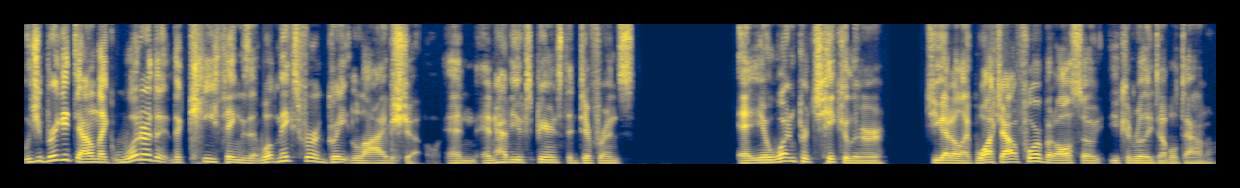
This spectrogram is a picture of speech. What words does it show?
would you break it down? Like what are the the key things that what makes for a great live show? And and have you experienced the difference? And you know, what in particular do you gotta like watch out for, but also you can really double down on?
